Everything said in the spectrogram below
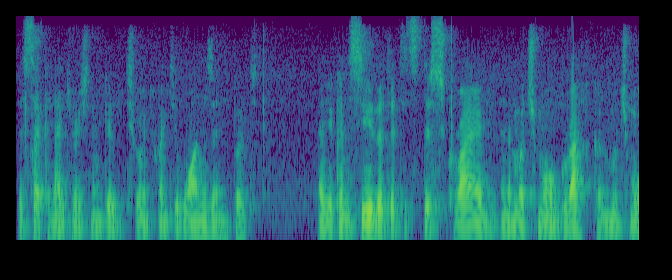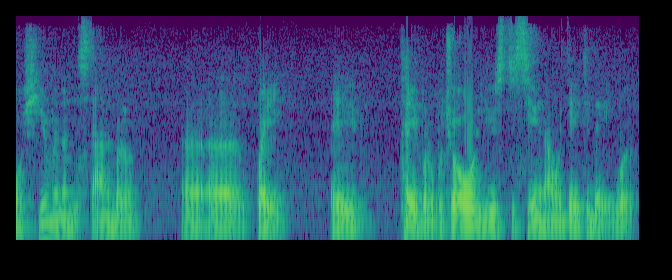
The second iteration will give 2 and 21 as input. And you can see that it is described in a much more graphical, much more human understandable uh, uh, way, a table, which we're all used to see in our day-to-day -day work.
